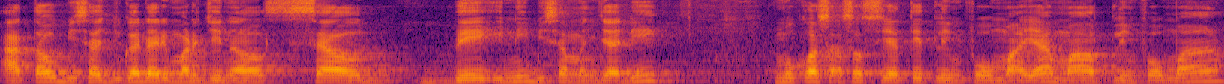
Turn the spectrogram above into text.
Atau bisa juga dari marginal cell B ini bisa menjadi mucus associated lymphoma ya, mild lymphoma.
